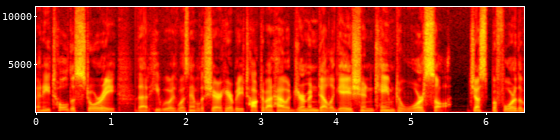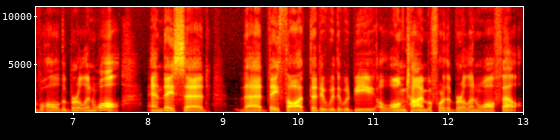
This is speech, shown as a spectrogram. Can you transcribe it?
and he told a story that he wasn't able to share here, but he talked about how a German delegation came to Warsaw just before the fall of the Berlin Wall, and they said that they thought that it would, it would be a long time before the Berlin Wall fell.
